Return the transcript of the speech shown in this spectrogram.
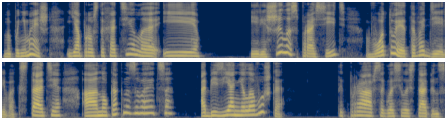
Но, понимаешь, я просто хотела и... И решила спросить вот у этого дерева. Кстати, а оно как называется? Обезьянья ловушка? Ты прав, согласилась Таппинс.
